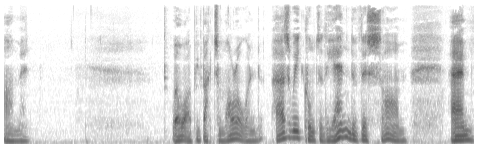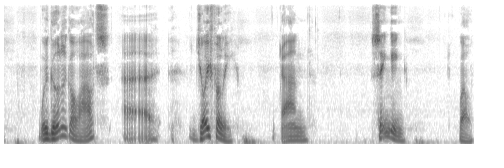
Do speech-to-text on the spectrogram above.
Amen. Well, I'll be back tomorrow, and as we come to the end of this psalm, um, we're going to go out uh, joyfully and singing. Well,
